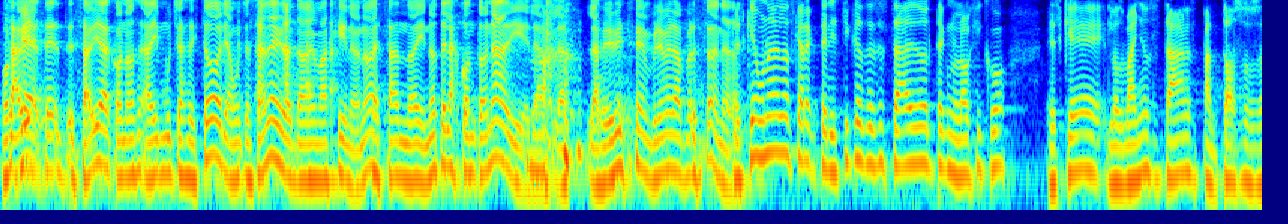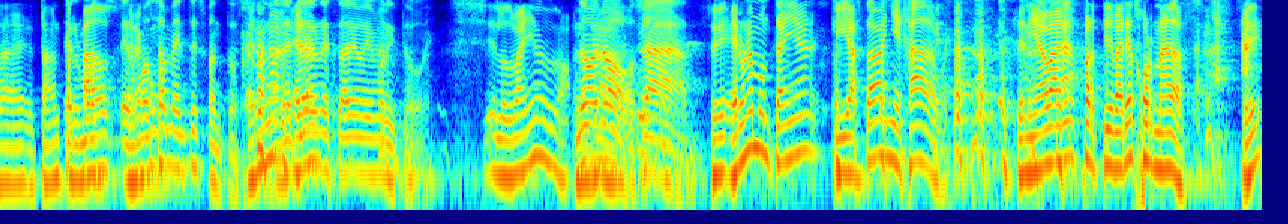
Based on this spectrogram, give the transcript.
Porque- Sabía, te- te- sabía cono- hay muchas historias, muchas anécdotas, me imagino, ¿no? Estando ahí. No te las contó nadie, las, las- las viviste en primera persona. Es que una de las características de ese estadio del tecnológico es que los baños estaban espantosos, o sea, estaban Hermos- tapados. Era como- hermosamente espantoso. Era una- era- era un estadio muy bonito, güey. Sí, los baños no. No, o sea, no, o sea, Sí, era una montaña que ya estaba añejada, güey. Tenía varios parti- varias jornadas. ¿Sí?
